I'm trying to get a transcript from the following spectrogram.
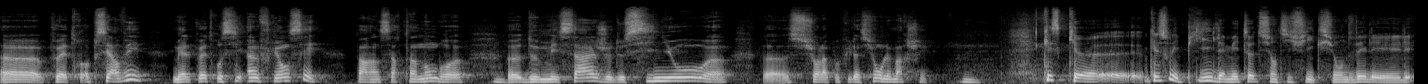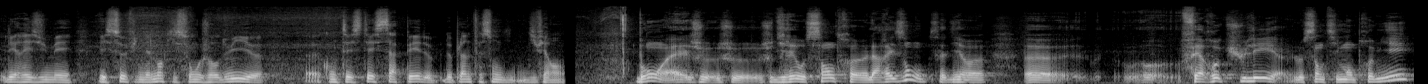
euh, peut être observée, mais elle peut être aussi influencée par un certain nombre mmh. euh, de messages, de signaux sur la population ou le marché. Que, quels sont les piliers de la méthode scientifique, si on devait les, résumer, et ceux finalement qui sont aujourd'hui euh, euh, contestés, sapés de, plein de façons différentes? Bon, je, dirais au centre euh, la raison, c'est-à-dire faire reculer le sentiment premier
